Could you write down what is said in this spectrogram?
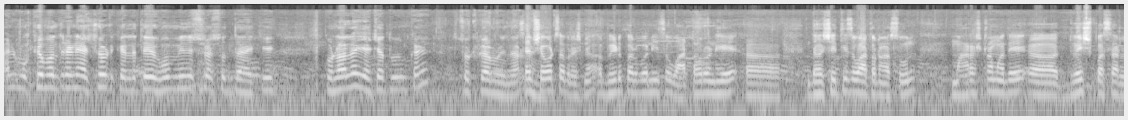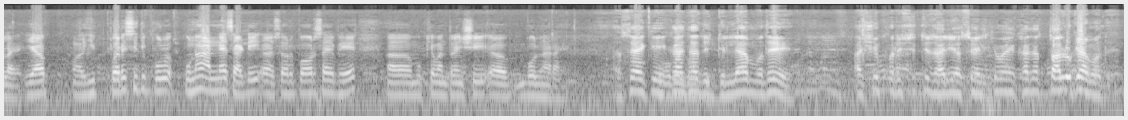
आणि मुख्यमंत्र्यांनी अश्योर्ड केलं ते होम मिनिस्टर सुद्धा आहे की कोणाला याच्यातून काय सुटका मिळणार साहेब शेवटचा प्रश्न. बीड परभणीचं वातावरण हे दहशतीचं वातावरण असून महाराष्ट्रामध्ये द्वेष पसरला आहे या ही परिस्थिती पुन्हा आणण्यासाठी शरद पवार साहेब हे मुख्यमंत्र्यांशी बोलणार आहे असं आहे की एखाद्या जिल्ह्यामध्ये अशी परिस्थिती झाली असेल किंवा एखाद्या तालुक्यामध्ये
